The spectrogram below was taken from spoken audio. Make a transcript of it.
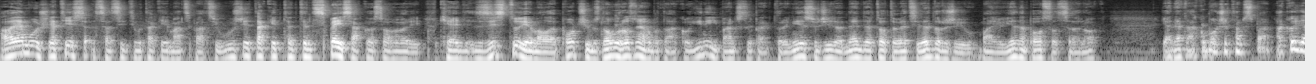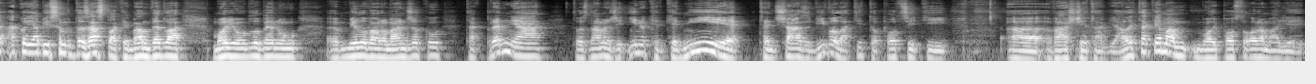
ale ja muž, ja tiež sa, cítim takej emancipácii. Už je taký ten, ten space, ako sa hovorí. Keď zistujem, ale počujem znovu rozumiem, potom ako iní manželské páry, ktorí nie sú židia, ne, toto veci nedržujú, majú jeden postel celý rok, ja neviem, ako môže tam spať. Ako ja, ako ja by som zaspal, keď mám vedľa moju obľúbenú e, milovanú manželku, tak pre mňa to znamená, že inokedy, keď nie je ten čas vyvolať tieto pocity uh, vážne tak ďalej, tak ja mám môj postol, ona má jej.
